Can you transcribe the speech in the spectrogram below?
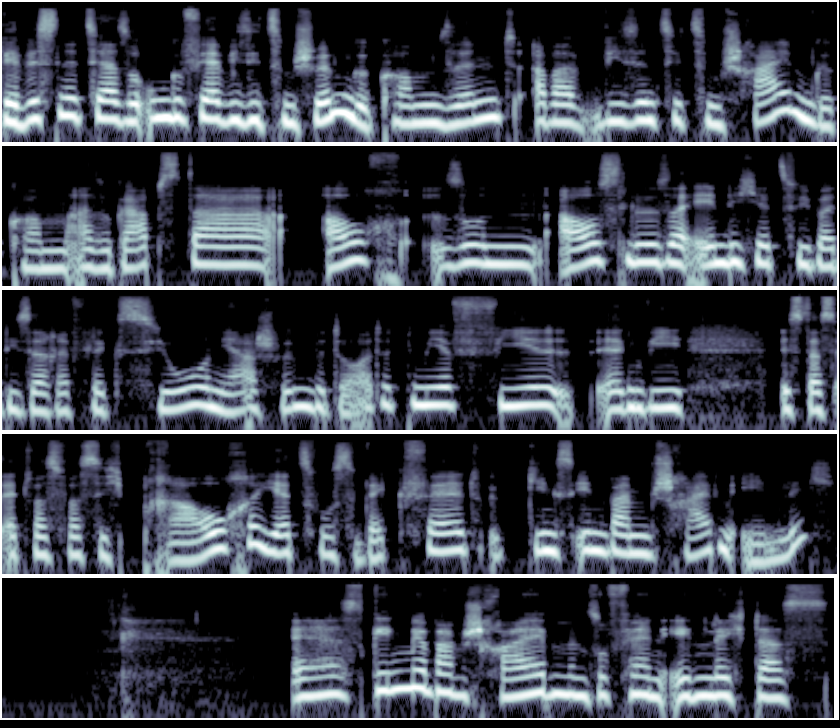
Wir wissen jetzt ja so ungefähr, wie Sie zum Schwimmen gekommen sind, aber wie sind Sie zum Schreiben gekommen? Also gab es da auch so einen Auslöser, ähnlich jetzt wie bei dieser Reflexion? Ja, Schwimmen bedeutet mir viel. Irgendwie ist das etwas, was ich brauche, jetzt wo es wegfällt. Ging es Ihnen beim Schreiben ähnlich? Es ging mir beim Schreiben insofern ähnlich, dass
